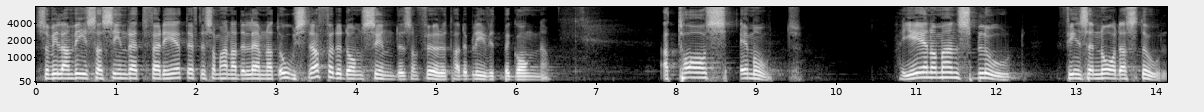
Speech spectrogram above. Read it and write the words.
så vill han visa sin rättfärdighet eftersom han hade lämnat ostraffade de synder som förut hade blivit begångna. Att tas emot. Genom hans blod finns en nådastol.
